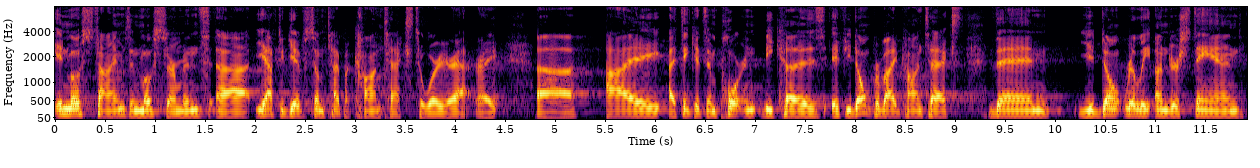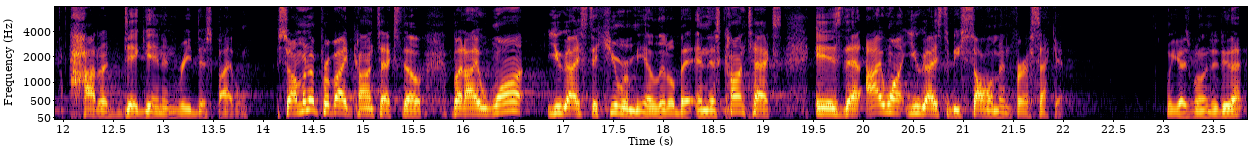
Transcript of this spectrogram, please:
in most times, in most sermons, uh, you have to give some type of context to where you're at, right? Uh, I, I think it's important because if you don't provide context, then you don't really understand how to dig in and read this Bible. So I'm going to provide context though, but I want you guys to humor me a little bit. And this context is that I want you guys to be Solomon for a second. Are you guys willing to do that?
